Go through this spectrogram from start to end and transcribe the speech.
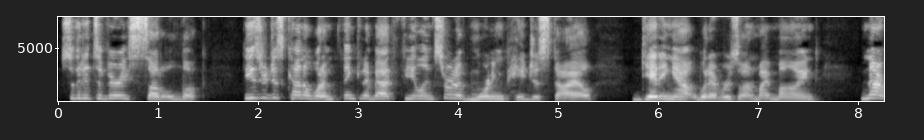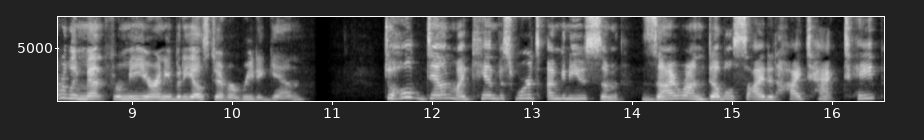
so that it's a very subtle look. These are just kind of what I'm thinking about feeling, sort of morning pages style, getting out whatever's on my mind, not really meant for me or anybody else to ever read again. To hold down my canvas words, I'm going to use some Xyron double-sided high-tack tape,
